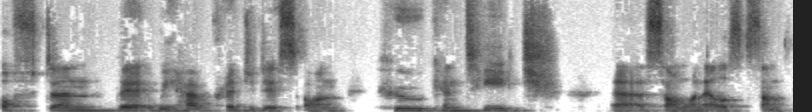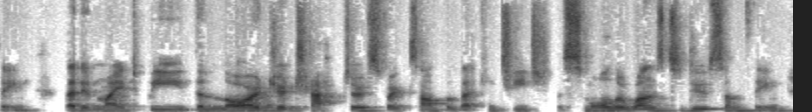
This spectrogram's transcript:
often that we have prejudice on who can teach uh, someone else something that it might be the larger chapters for example that can teach the smaller ones to do something.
